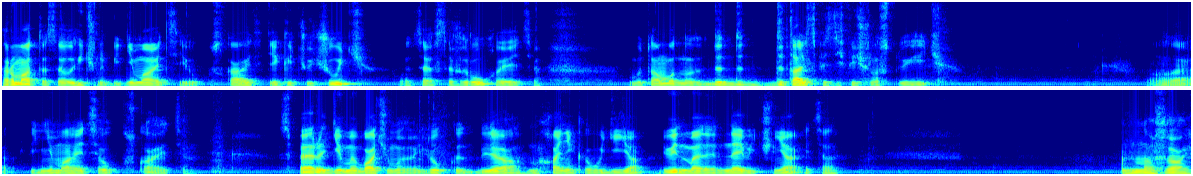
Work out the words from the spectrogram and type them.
гармата це логічно піднімається і опускається, тільки чуть-чуть оце все ж рухається. Бо там одна де- де- деталь специфічна стоїть. Але піднімається, опускається. Спереді ми бачимо люк для механіка водія. Він в мене не відчиняється. На жаль.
